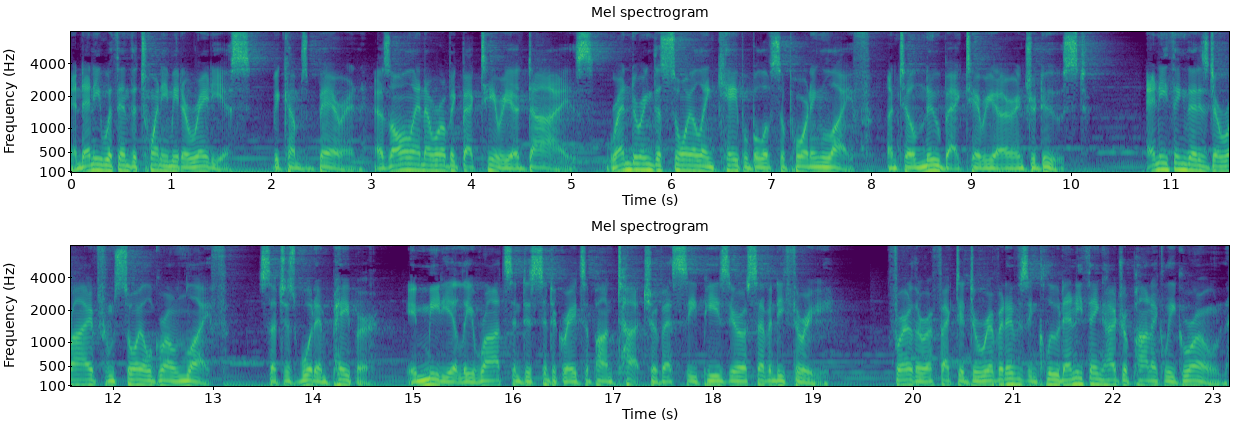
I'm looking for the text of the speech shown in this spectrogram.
and any within the 20-meter radius, becomes barren as all anaerobic bacteria dies, rendering the soil incapable of supporting life until new bacteria are introduced. Anything that is derived from soil-grown life, such as wood and paper, immediately rots and disintegrates upon touch of SCP-073. Further affected derivatives include anything hydroponically grown.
